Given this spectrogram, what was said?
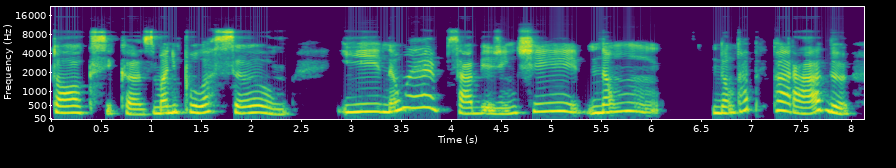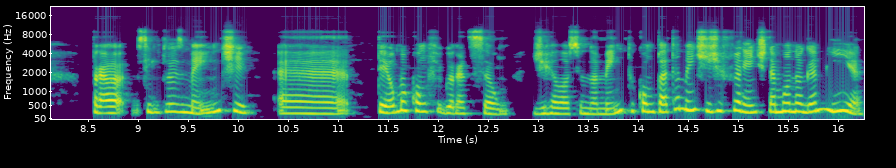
tóxicas, manipulação. E não é, sabe? A gente não não tá preparado para simplesmente é, ter uma configuração de relacionamento completamente diferente da monogamia.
